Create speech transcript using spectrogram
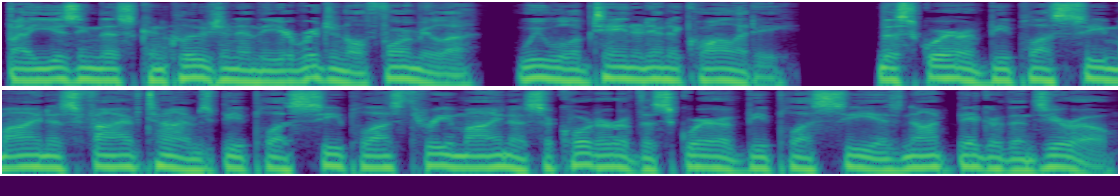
By using this conclusion in the original formula, we will obtain an inequality. The square of b plus c minus 5 times b plus c plus 3 minus a quarter of the square of b plus c is not bigger than 0.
